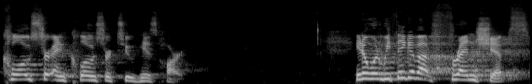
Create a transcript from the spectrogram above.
closer and closer to his heart. You know, when we think about friendships,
